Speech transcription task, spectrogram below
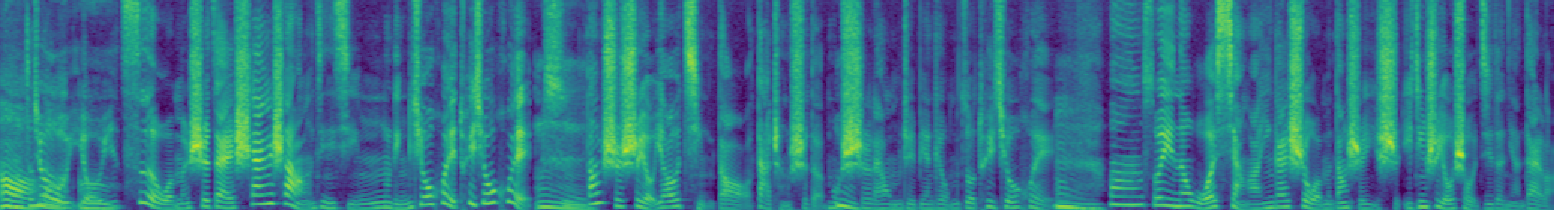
嗯，就有一次我们是在山上进行灵修会、退休会。嗯，当时是有邀请到大城市的牧师来我们这边给我们做退休会。嗯嗯，所以呢，我想啊，应该。应该是我们当时已是已经是有手机的年代了，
